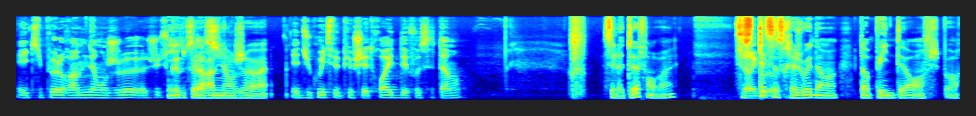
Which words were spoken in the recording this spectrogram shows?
Et qui peut le ramener en jeu euh, juste Et comme il ça. peut le ramener en jeu, ouais. Et du coup, il te fait piocher 3 et te défausser ta main. C'est la teuf en vrai. C'est rigolo. ça serait joué dans, dans Painter, hein, je sais pas.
